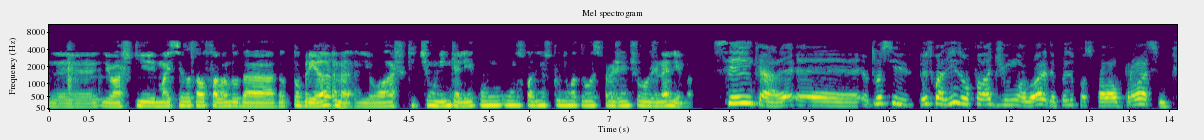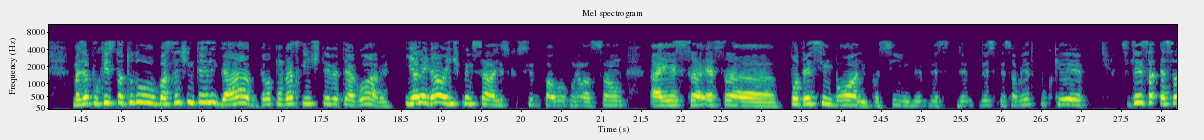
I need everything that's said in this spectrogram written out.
É, eu acho que mais cedo eu estava falando da, da Octobriana e eu acho que tinha um link ali com um dos quadrinhos que o Lima trouxe para a gente hoje, né, Lima? Sim, cara. É, é, eu trouxe dois quadrinhos, eu vou falar de um agora, depois eu posso falar o próximo. Mas é porque está tudo bastante interligado pela conversa que a gente teve até agora. E é legal a gente pensar isso que o Ciro falou com relação a essa, essa poder simbólico assim desse, desse pensamento, porque você tem essa, essa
